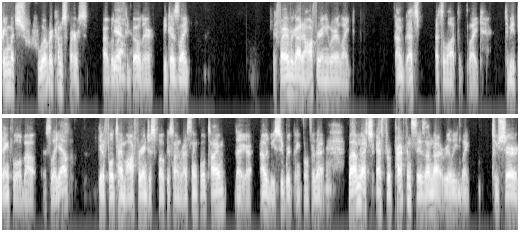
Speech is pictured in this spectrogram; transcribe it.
pretty much whoever comes first, I would yeah. like to go there because like if I ever got an offer anywhere, like I'm that's that's a lot to like to be thankful about. It's like yeah. get a full time offer and just focus on wrestling full time. Like I would be super thankful for that. But I'm not as for preferences. I'm not really like too sure.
